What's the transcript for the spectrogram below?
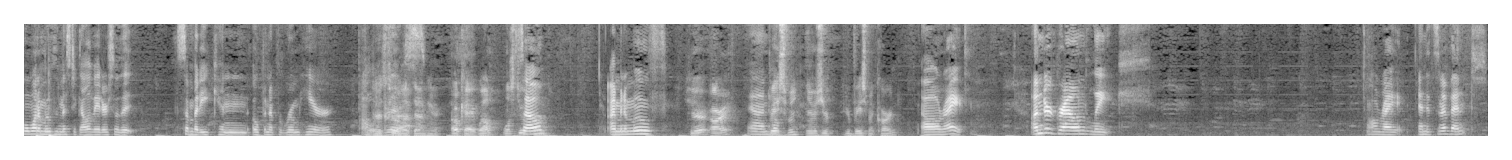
we'll want to move the mystic elevator so that somebody can open up a room here. Oh, There's two of us down here. okay, well, let's do So- it then. I'm gonna move Here, all right. And hope- Basement. There's your your basement card. all right. Underground lake. All right, and it's an event.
